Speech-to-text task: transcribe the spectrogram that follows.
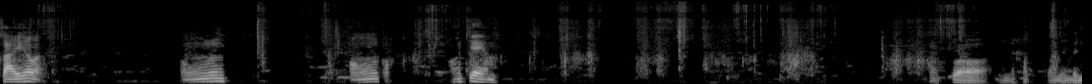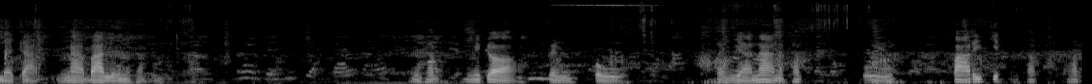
ไซค์เขาอะของของของแจม ครับก็นี่นะครับก็เป็นบรรยากาศหน้าบ้านลุงนะครับผมนี่ครับ นี่ก็เป็นปูพญานาคนะครับ ปูปาริจิตนะครับครับ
